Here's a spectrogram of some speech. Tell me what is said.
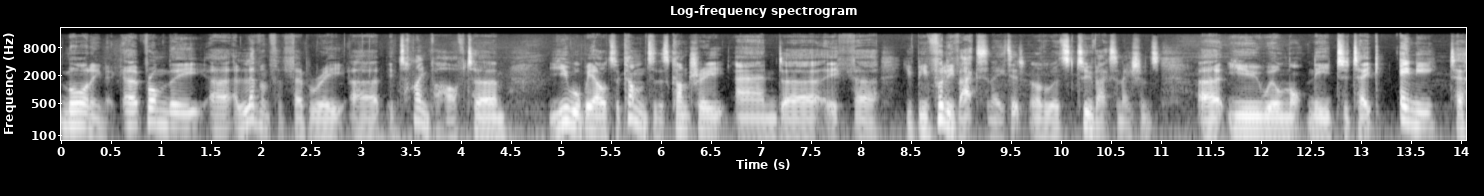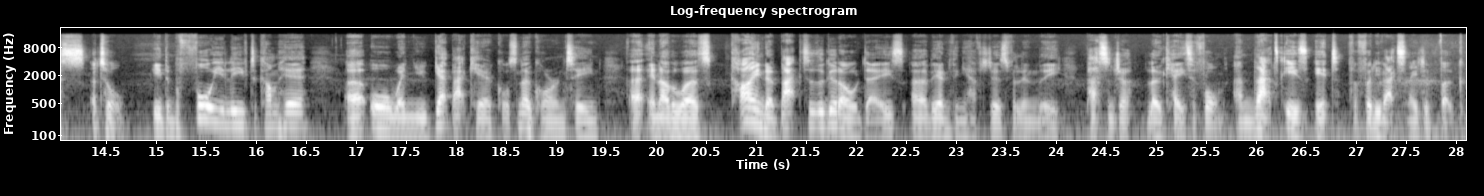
Morning, Nick. Uh, from the uh, 11th of February, uh, in time for half term, you will be able to come to this country, and uh, if uh, you've been fully vaccinated, in other words, two vaccinations, uh, you will not need to take any tests at all, either before you leave to come here or when you get back here. Of course, no quarantine. in other words, kind of back to the good old days. the only thing you have to do is fill in the passenger locator form, and that is it for fully vaccinated folk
